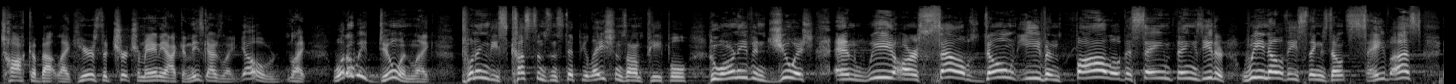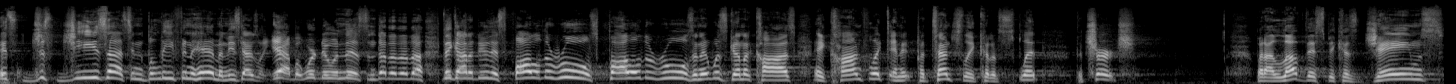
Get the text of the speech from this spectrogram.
talk about like here's the church from antioch and these guys are like yo like what are we doing? Like putting these customs and stipulations on people who aren't even jewish and we ourselves don't even follow the same things either. We know these things don't save us. It's just jesus and belief in him. And these guys are like yeah but we're doing this and da da da da. They got to do this. Follow the rules. Follow the rules. And it was going to cause a conflict and it potentially could have split the church. But i love this because james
